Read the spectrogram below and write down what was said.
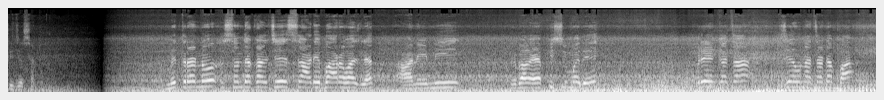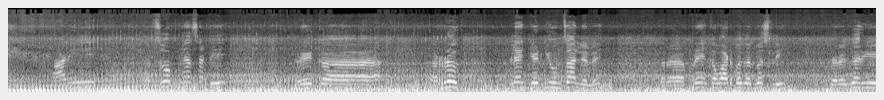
तिच्यासाठी. मित्रांनो संध्याकाळचे साडेबारा वाजल्यात आणि मी हे बघा या पिशवीमध्ये प्रियंकाचा जेवणाचा डब्बा आणि झोपण्यासाठी एक रग ब्लँकेट घेऊन चाललेलो आहे. तर प्रियंका वाट बघत बसली. तर घरी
